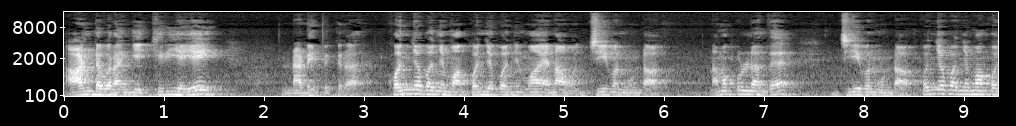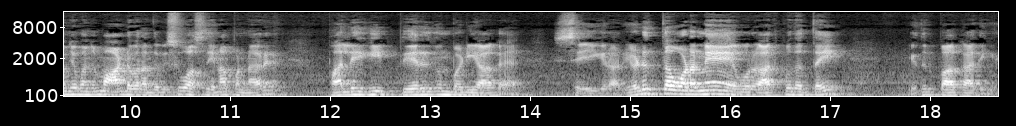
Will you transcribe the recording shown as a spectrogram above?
ஆண்டவர் அங்கே கிரியையை நடைபெறுகிறார். கொஞ்சம் கொஞ்சமாக கொஞ்சம் கொஞ்சமாக என்ன ஆகும்? ஜீவன் உண்டாகும். நமக்குள்ள அந்த ஜீவன் உண்டாகும் கொஞ்சம் கொஞ்சமாக கொஞ்சம் கொஞ்சமாக ஆண்டவர் அந்த விசுவாசத்தை என்ன பண்ணார்? பழுகி பெருகும்படியாக செய்கிறார். எடுத்த உடனே ஒரு அற்புதத்தை எதிர்பார்க்காதீங்க.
